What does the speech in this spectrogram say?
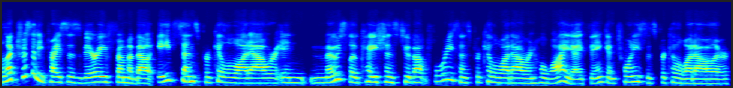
Electricity prices vary from about 8 cents per kilowatt hour in most locations to about 40 cents per kilowatt hour in Hawaii, I think, and 20 cents per kilowatt hour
